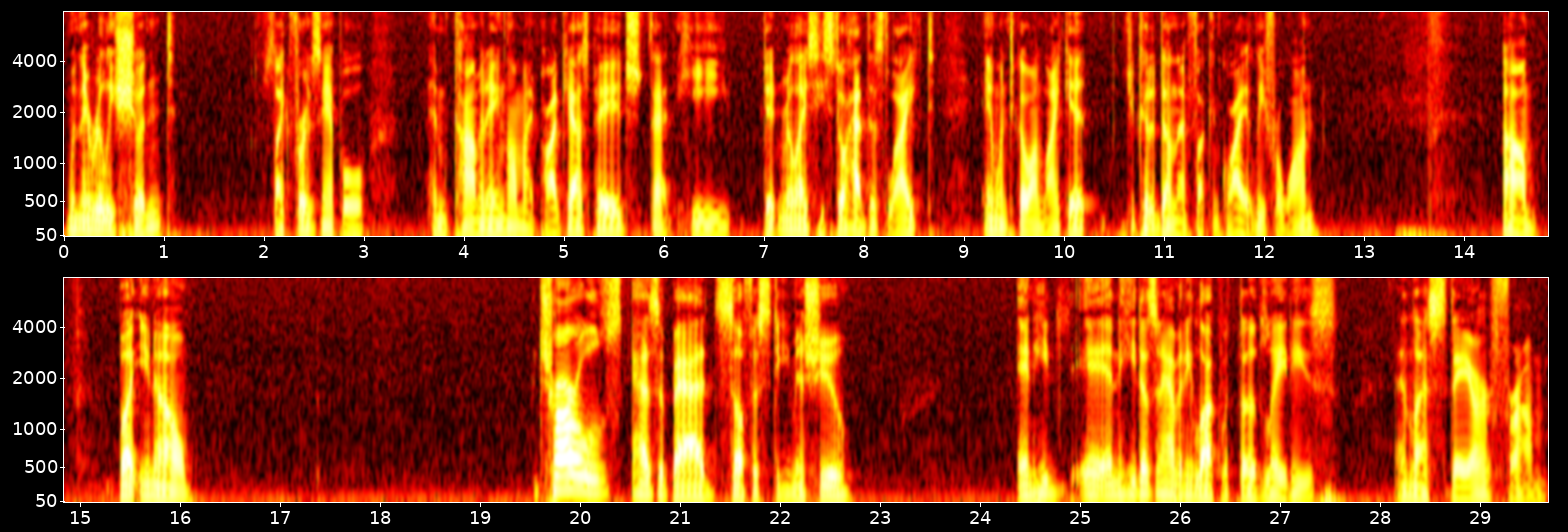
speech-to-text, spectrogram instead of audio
when they really shouldn't. Like, for example, him commenting on my podcast page that he didn't realize he still had this liked and went to go unlike it. You could have done that fucking quietly for one. Um, but you know, Charles has a bad self-esteem issue and he and he doesn't have any luck with the ladies unless they are from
